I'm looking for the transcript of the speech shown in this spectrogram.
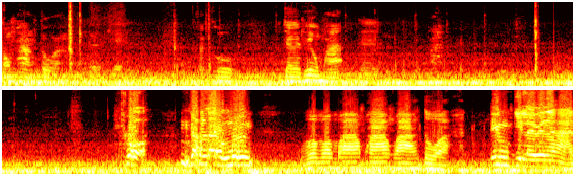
ต้องพรางตัวโอเคสักครู่เจอที่องค์พระอืมก็มึงทำอะไรของมึงพางพางพางพางตัวนี่มึงกินอะไรเป็นอาหาร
